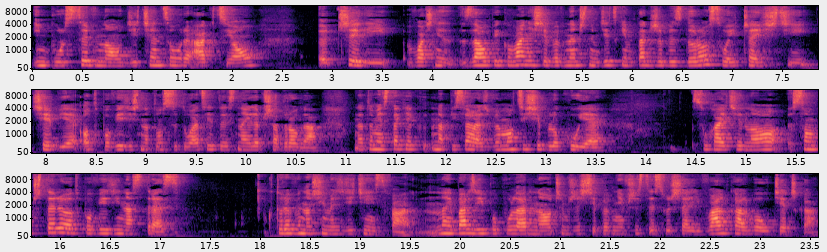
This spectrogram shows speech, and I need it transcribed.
impulsywną, dziecięcą reakcją, e, czyli właśnie zaopiekowanie się wewnętrznym dzieckiem tak, żeby z dorosłej części ciebie odpowiedzieć na tą sytuację, to jest najlepsza droga. Natomiast tak jak napisałaś, w emocji się blokuje. Słuchajcie, no, są cztery odpowiedzi na stres które wynosimy z dzieciństwa. Najbardziej popularne, o czym żeście pewnie wszyscy słyszeli, walka albo ucieczka.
